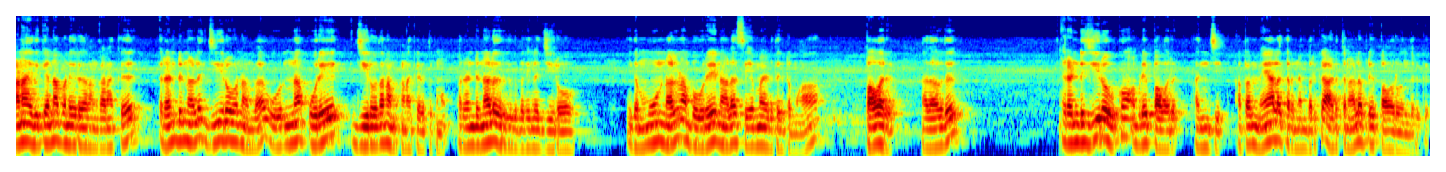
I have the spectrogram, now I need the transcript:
ஆனால் இதுக்கு என்ன பண்ணியிருக்கிறாங்க கணக்கு? ரெண்டு நாள் ஜீரோ நம்ம ஒன்றா ஒரே ஜீரோ தான் நம்ம கணக்கு எடுத்துக்கணும். ரெண்டு நாள் இருக்குது பார்த்திங்களா ஜீரோ இதை மூணு நாள் நம்ம ஒரே நாளாக சேமாக எடுத்துக்கிட்டோமா பவர் அதாவது ரெண்டு ஜீரோவுக்கும் அப்படியே பவர் அஞ்சு. அப்போ மேலே இருக்கிற நம்பருக்கு அடுத்த நாள் அப்படியே பவர் வந்திருக்கு.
